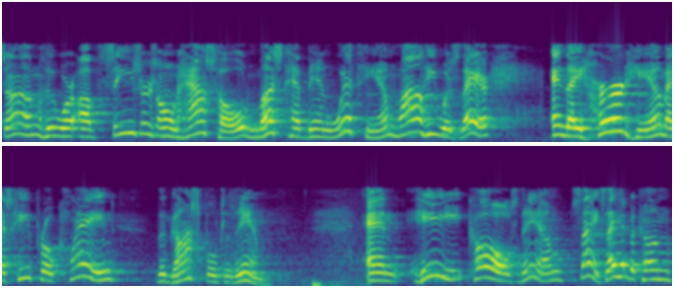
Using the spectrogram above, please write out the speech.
some who were of Caesar's own household must have been with him while he was there, and they heard him as he proclaimed the gospel to them. And he calls them saints. They had become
